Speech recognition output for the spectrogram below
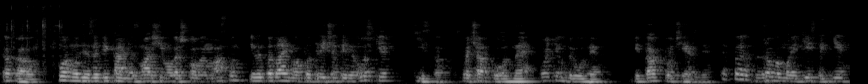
какао. Форму для запікання змащуємо вершковим маслом і викладаємо по 3-4 ложки тіста. Спочатку одне, потім друге. І так по черзі. Тепер зробимо якісь такі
